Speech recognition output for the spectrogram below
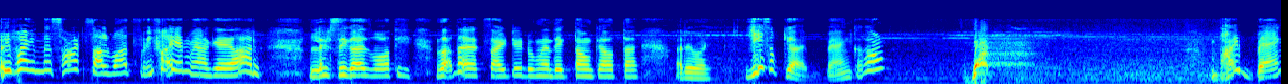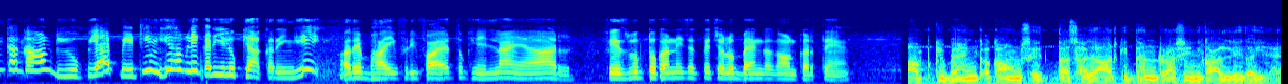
अरे भाई मैं साठ साल बाद फ्री फायर में आ गया यार। लेट्स सी गाइस बहुत ही ज़्यादा एक्साइटेड हूँ। मैं देखता हूँ क्या होता है। अरे भाई ये सब क्या है? बैंक अकाउंट भाई बैंक अकाउंट यूपीआई पेटीएम ये सब लेकर ये लोग क्या करेंगे? अरे भाई फ्री फायर तो खेलना है यार। फेसबुक तो कर नहीं सकते चलो बैंक अकाउंट करते हैं। आपके बैंक अकाउंट से दस हज़ार की धन राशि निकाल ली गई है।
